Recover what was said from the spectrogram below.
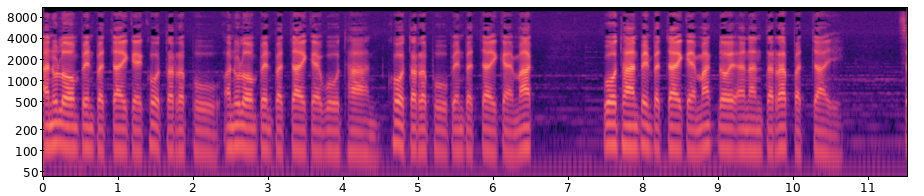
อนุโลมเป็นปัจจัยแก่โคตรภู อนุโลมเป็นปัจจัยแก่โวทาน โคตรภูเป็นปัจจัยแก่มรรค โวทานเป็นปัจจัยแก่มรรคโดยอนันตรปัจจัย ส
